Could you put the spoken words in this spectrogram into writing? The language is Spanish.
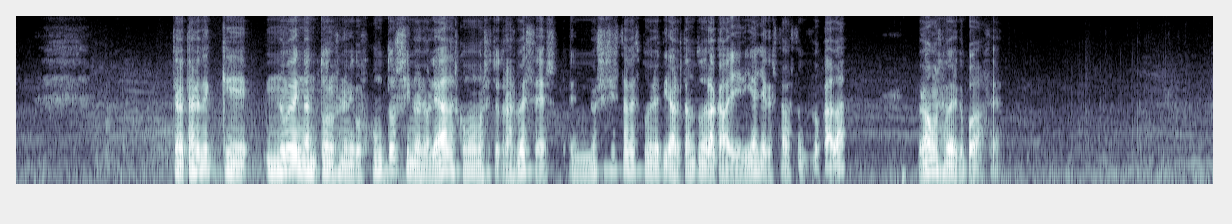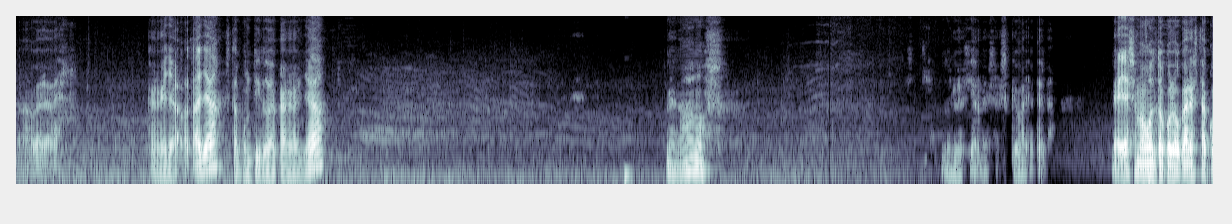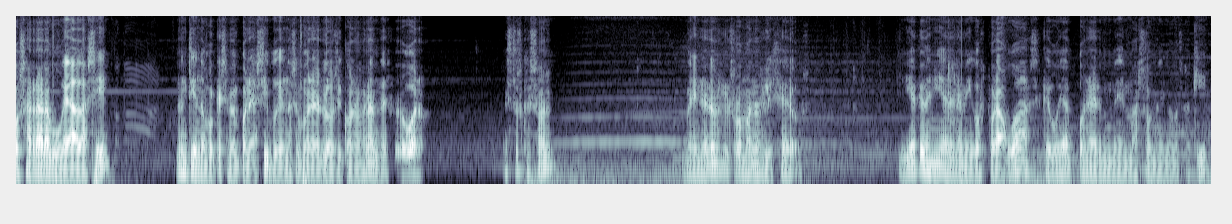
tratar de que no me vengan todos los enemigos juntos, sino en oleadas, como hemos hecho otras veces. Eh, no sé si esta vez podré tirar tanto de la caballería, ya que está bastante tocada. Pero vamos a ver qué puedo hacer. A ver, a ver. Cargue ya la batalla. Está a puntito de cargar ya. Venga, vamos. Dos legiones, es que vaya tela. Mira, ya se me ha vuelto a colocar esta cosa rara bugueada así. No entiendo por qué se me pone así, pudiéndose poner los iconos grandes, pero bueno. ¿Estos qué son? Marineros romanos ligeros. Diría que venían enemigos por agua, así que voy a ponerme más o menos aquí.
